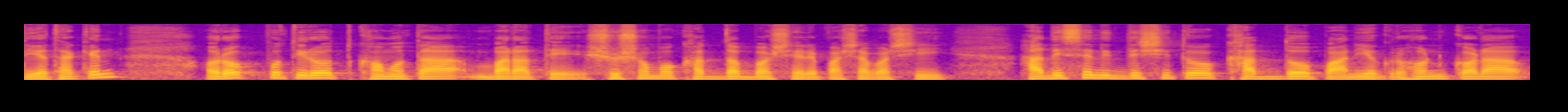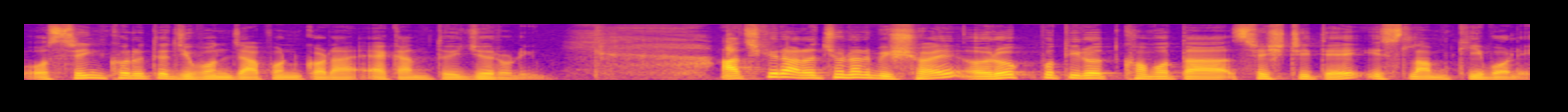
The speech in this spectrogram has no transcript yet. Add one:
দিয়ে থাকেন। রোগ প্রতিরোধ ক্ষমতা বাড়াতে সুষম খাদ্যাভ্যাসের পাশাপাশি হাদিসে নির্দেশিত খাদ্য, পানীয় গ্রহণ করা ও শৃঙ্খলিত জীবনযাপন করা একান্তই জরুরি। আজকের আলোচনার বিষয়, রোগ প্রতিরোধ ক্ষমতা সৃষ্টিতে ইসলাম কি বলে?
